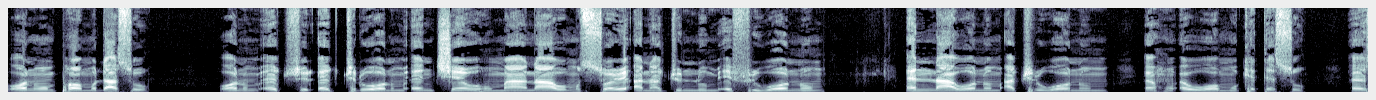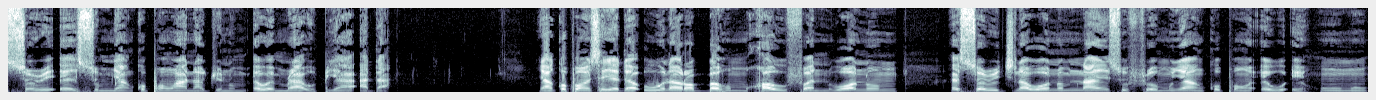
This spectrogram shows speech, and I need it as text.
wɔnom mpa wɔn da so, wɔnom twere wɔnom nkyɛn wɔ ho maa na wɔn sɔre anadwo num firi wɔnom nna a wɔnom atwere wɔnom ho wɔ wɔn kɛtɛ so resɔre resom Nyankopɔn wɔ anadwo num wɔ mmerɛ a obiara ada. Nyankopɔn sɛ yɛda'uuna Rabbahum khawfan wɔnom sɔre gyina wɔnom nan so frɛ wɔn Nyankopɔn wɔ ehu mu.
